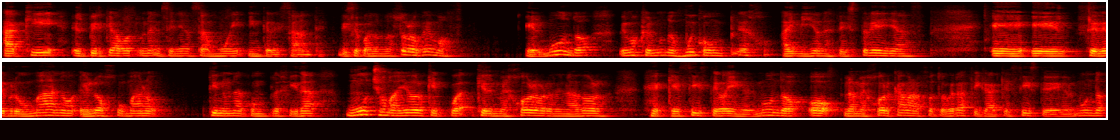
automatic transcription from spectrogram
aquí el Pirkei una enseñanza muy interesante. Dice, cuando nosotros vemos el mundo, vemos que el mundo es muy complejo. Hay millones de estrellas, eh, el cerebro humano, el ojo humano tiene una complejidad mucho mayor que, el mejor ordenador que existe hoy en el mundo o la mejor cámara fotográfica que existe en el mundo.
